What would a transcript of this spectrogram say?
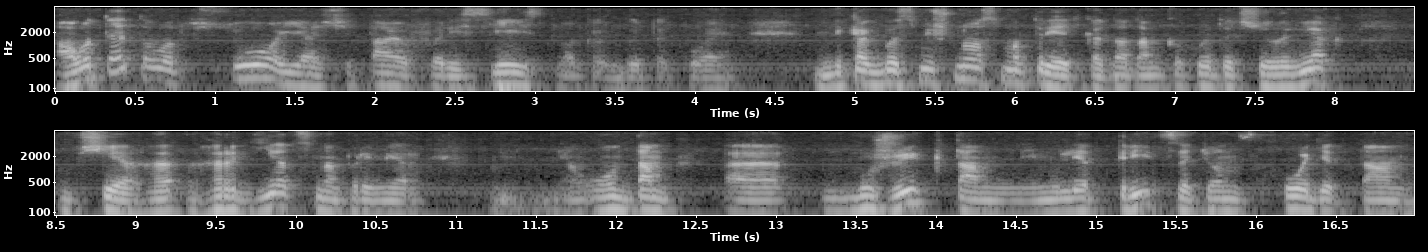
А вот это вот все, я считаю, фарисейство как бы такое. И как бы смешно смотреть, когда там какой-то человек, вообще гордец, например, он там э, мужик, там ему лет 30, он входит там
